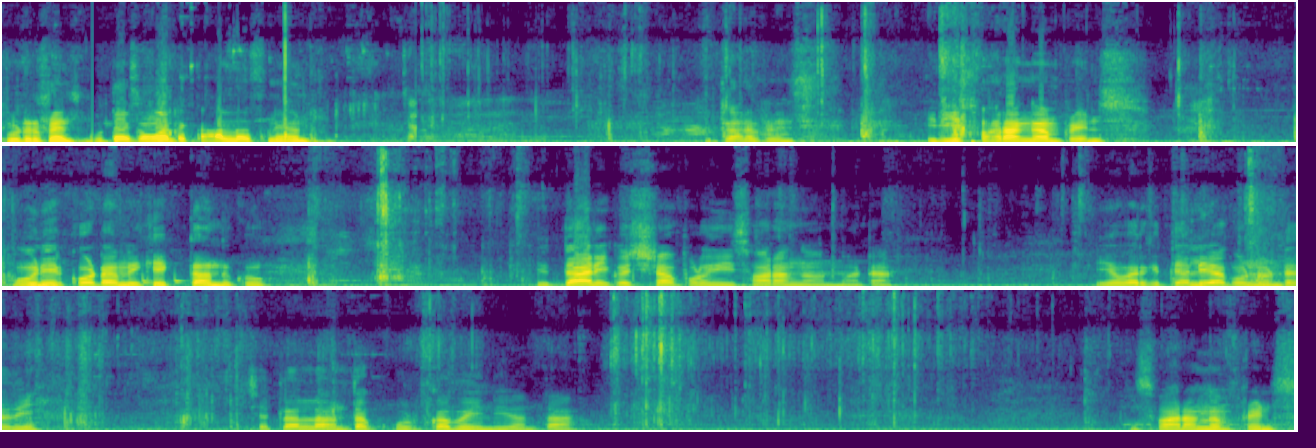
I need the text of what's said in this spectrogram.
చూడరు ఫ్రెండ్స్ బుట్టకమంటే కాళ్ళు వస్తున్నాయి అంటారు చూసారా ఫ్రెండ్స్ ఇది స్వరంగం ఫ్రెండ్స్ భువనీర్ కోట మీకు ఎక్కుతందుకు. యుద్ధానికి వచ్చినప్పుడు ఈ స్వరంగం అనమాట ఎవరికి తెలియకుండా ఉంటుంది. చెట్లల్లో అంతా కూడుకోపోయింది ఇదంతా. ఈ స్వరంగం ఫ్రెండ్స్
